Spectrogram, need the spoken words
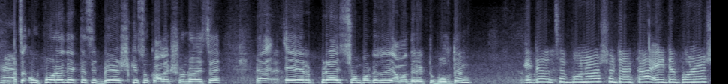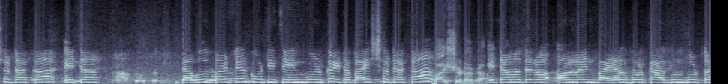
হ্যাঁ। আচ্ছা উপরে দেখতেছি বেশ কিছু কালেকশন রয়েছে। এর প্রাইস সম্পর্কে যদি আমাদের একটু বলতেন। এটা হচ্ছে পনেরোশো টাকা এটা পনেরোশো টাকা এটা ডাবল পার্টের কোটি চেইন বোরকা এটা বাইশশো টাকা। বাইশশো টাকা। এটা আমাদের অনলাইন ভাইরাল বোরকা আগুন বোরকা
